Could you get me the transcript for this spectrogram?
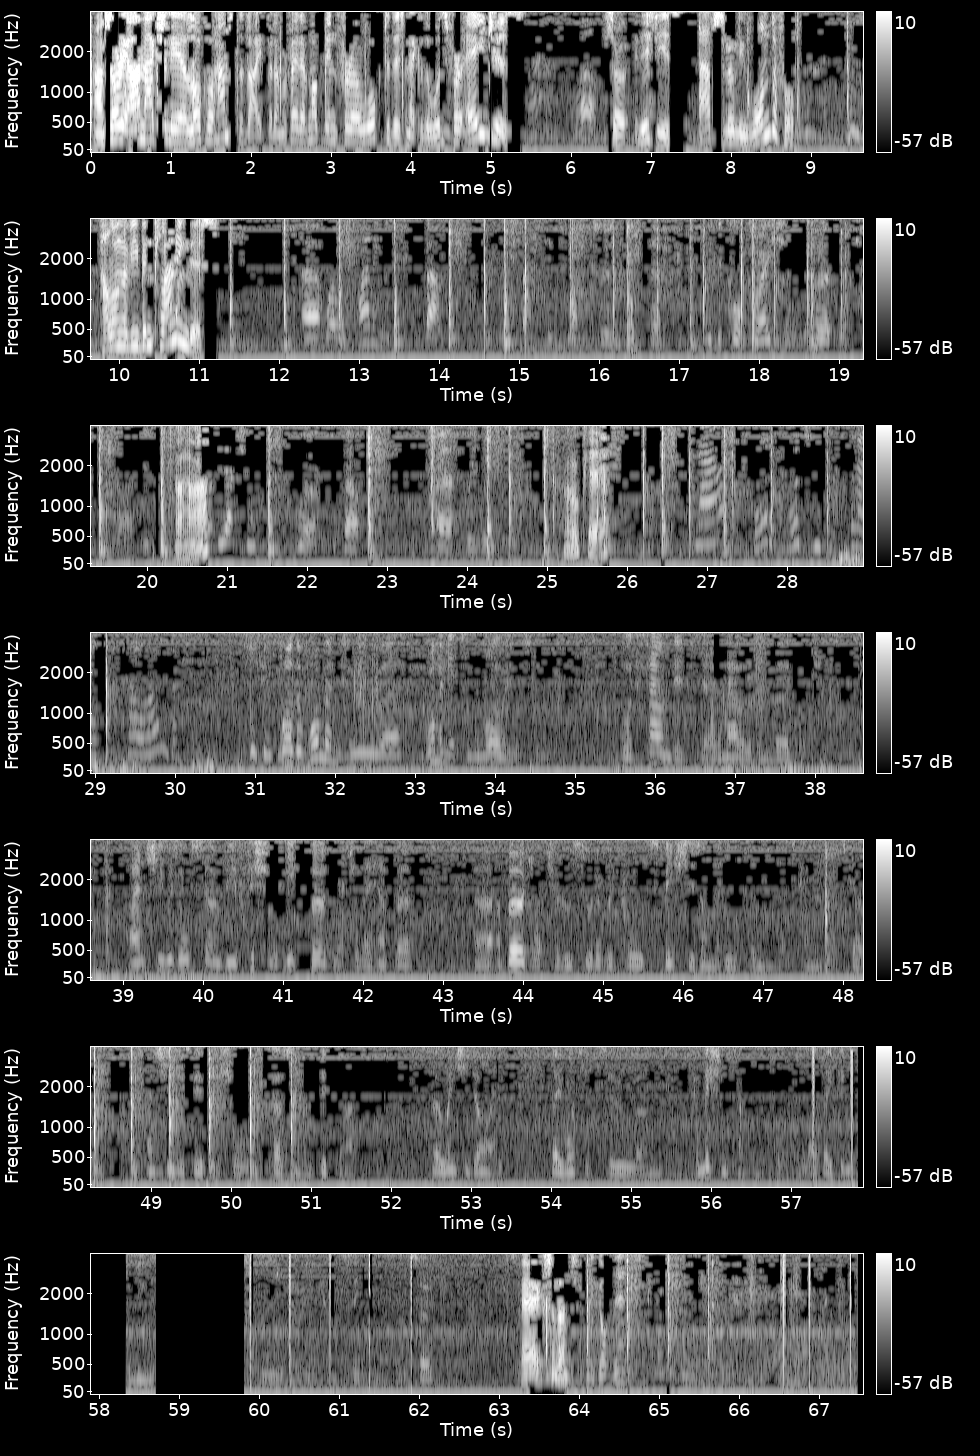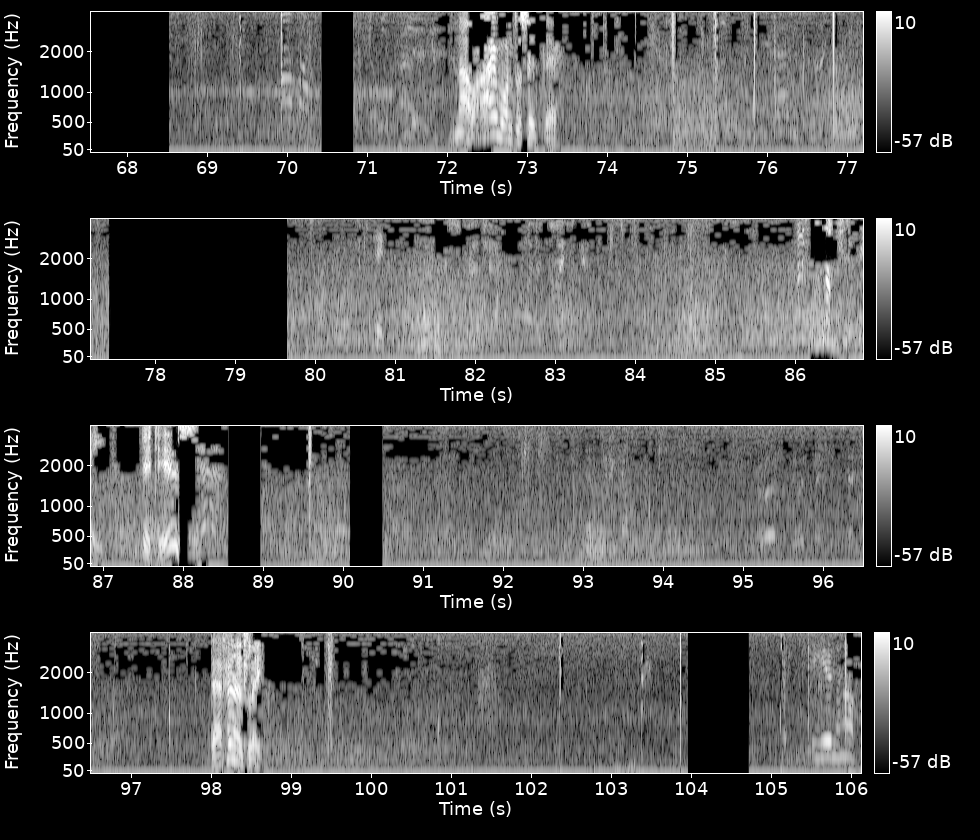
I'm sorry, I'm actually a local Hampsteadite, but I'm afraid I've not been for a walk to this neck of the woods for ages. Wow. So this is absolutely wonderful. How long have you been planning this? Uh, well, the planning was about, about six months really with the, with the corporation the bird watching society. Uh huh. The actual work about uh, three weeks. Okay. Well, the woman who, uh, the woman it's a memorial to, was founded uh, the Marylebone Bird Watchers, and she was also the official Heath Bird Watcher. They have uh, uh, a bird watcher who sort of records species on the heath and what's coming, what's going. And she was the official person who did that. So when she died, they wanted to um, commission something for her. Like they didn't so, so Excellent. they got this. Now I want to sit there. Oh, it's a not your seat. It is. Definitely. A year and a half.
